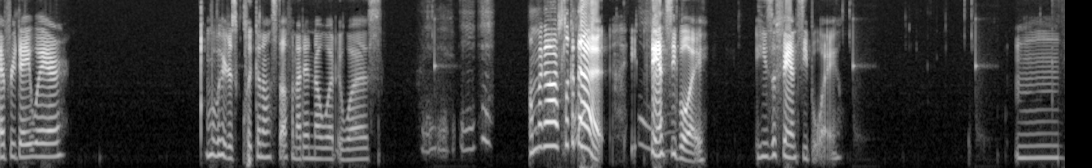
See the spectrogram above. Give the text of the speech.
Everyday wear. I'm over here just clicking on stuff and I didn't know what it was. Oh my gosh, look at that! Fancy boy. He's a fancy boy. Mm.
